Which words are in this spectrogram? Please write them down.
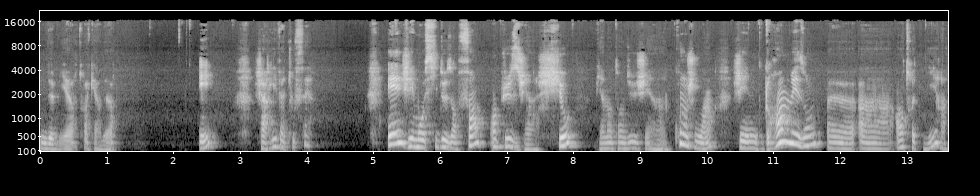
une demi-heure, trois quarts d'heure. Et j'arrive à tout faire. Et j'ai moi aussi deux enfants. En plus, j'ai un chiot. Bien entendu, j'ai un conjoint. J'ai une grande maison euh, à entretenir.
